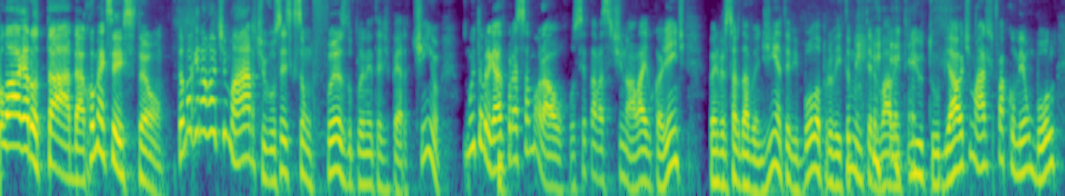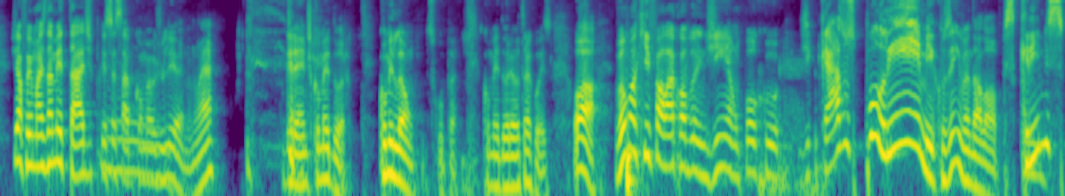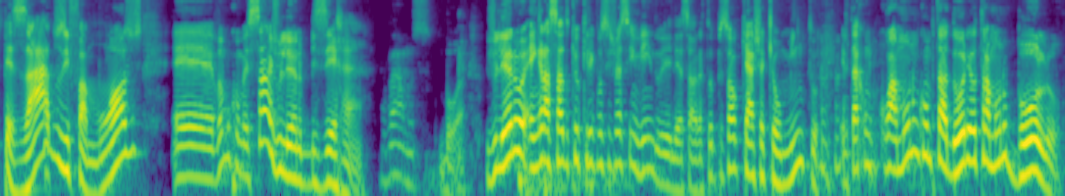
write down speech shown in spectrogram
Olá, garotada! Como é que vocês estão? Estamos aqui na Hotmart. Vocês que são fãs do Planeta de Pertinho, muito obrigado por essa moral. Você estava assistindo a live com a gente, foi aniversário da Vandinha, teve bolo, aproveitamos o intervalo entre o YouTube e a Hotmart para comer um bolo. Já foi mais da metade, porque você sabe como é o Juliano, não é? Grande comedor. Comilão, desculpa. Comedor é outra coisa. Ó, vamos aqui falar com a Vandinha um pouco de casos polêmicos, hein, Wanda Lopes? Crimes pesados e famosos é, vamos começar, Juliano Bezerra? Vamos. Boa. Juliano, é engraçado que eu queria que vocês estivessem vendo ele essa hora. Todo pessoal que acha que eu minto, ele tá com, com a mão no computador e outra mão no bolo.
